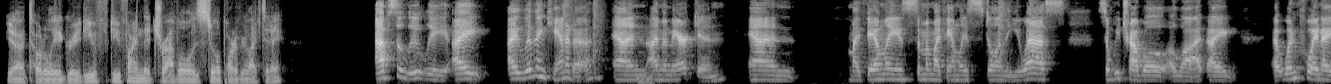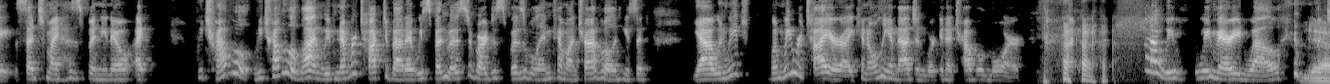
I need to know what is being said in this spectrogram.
yeah totally agree do you do you find that travel is still a part of your life today absolutely. I i live in canada and mm-hmm. i'm american and my family's some of my family's still in the us so we travel a lot. I at one point i said to my husband you know i we travel we travel a lot and we've never talked about it. We spend most of our disposable income on travel. And he said yeah when we when we retire i can only imagine we're going to travel more. We we married well yeah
